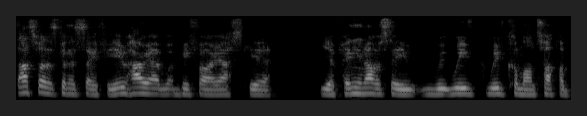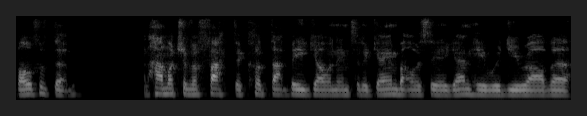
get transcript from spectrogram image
that's what I was going to say for you, Harry. Before I ask you your opinion. Obviously, we, we've we've come on top of both of them, and how much of a factor could that be going into the game? But obviously, again, who would you rather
